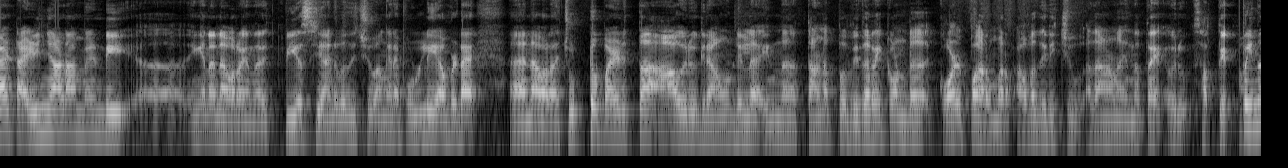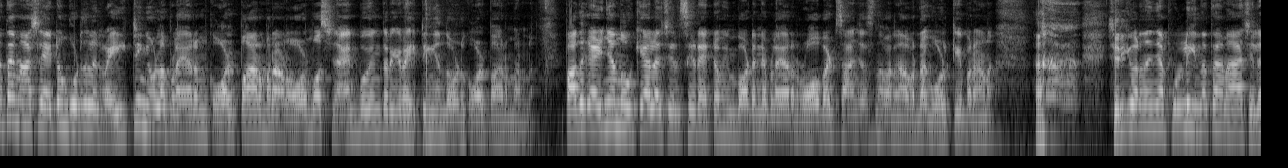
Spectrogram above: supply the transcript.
ആയിട്ട് അഴിഞ്ഞാടാൻ വേണ്ടി ഇങ്ങനെ എന്നാ പറയുന്നത് പി എസ് ജി അനുവദിച്ചു അങ്ങനെ പുള്ളി അവിടെ എന്നാ പറയുന്നത് ചുട്ടുപഴുത്ത ആ ഒരു ഗ്രൗണ്ടിൽ ഇന്ന് തണുപ്പ് വിതറിക്കൊണ്ട് കോൾ പാർമർ അവതരിച്ചു. അതാണ് ഇന്നത്തെ ഒരു സത്യം. അപ്പോൾ ഇന്നത്തെ മാച്ചിൽ ഏറ്റവും കൂടുതൽ റേറ്റിംഗ് ഉള്ള പ്ലെയറും കോൾ പാർമറാണ് almost nine point three rating എന്ന് തോന്നുന്നു കോൾ പാർമറിന് അപ്പോൾ അത് കഴിഞ്ഞാൽ നോക്കിയാൽ ചെൽസിയുടെ ഏറ്റവും ഇമ്പോർട്ടന്റ് പ്ലെയർ റോബർട്ട് സാഞ്ചസ് എന്ന് പറഞ്ഞ അവരുടെ ഗോൾ കീപ്പറാണ് ശരിക്കും പറഞ്ഞു കഴിഞ്ഞാൽ പുള്ളി ഇന്നത്തെ മാച്ചിൽ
